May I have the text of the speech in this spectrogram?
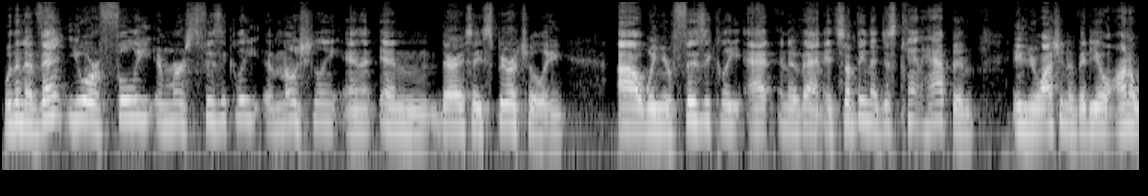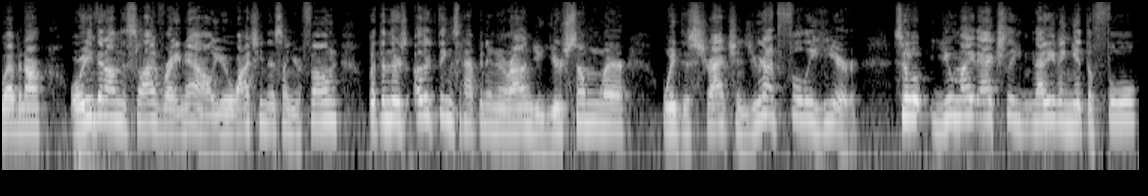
With an event, you are fully immersed physically, emotionally, and, and dare I say, spiritually. Uh, when you're physically at an event, it's something that just can't happen if you're watching a video on a webinar or even on this live right now. You're watching this on your phone, but then there's other things happening around you. You're somewhere with distractions. You're not fully here. So you might actually not even get the full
